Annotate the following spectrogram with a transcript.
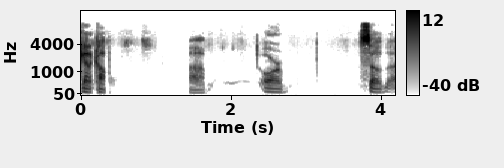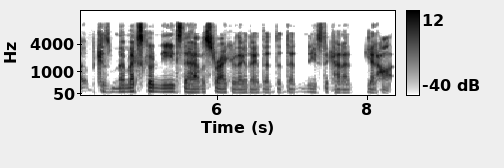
get a couple. Um, or so uh, because Mexico needs to have a striker that that, that, that needs to kind of get hot.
